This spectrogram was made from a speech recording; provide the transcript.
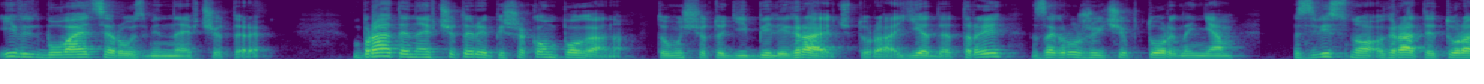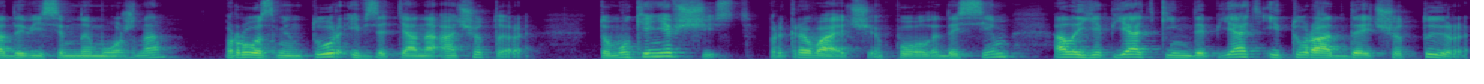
і відбувається розмін на F4. Брати на F4 пішаком погано, тому що тоді білі грають тура ЕД3, загрожуючи вторгненням. Звісно, грати тура d8 не можна, розмін тур і взяття на А4. Тому кінь F6, прикриваючи поле d7, але є 5 кінь d5 і тура d4,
